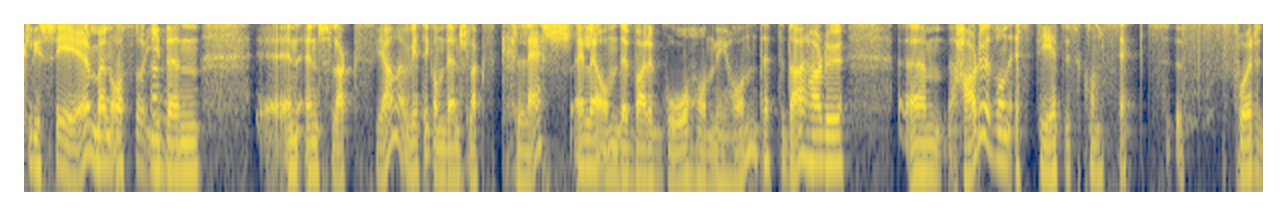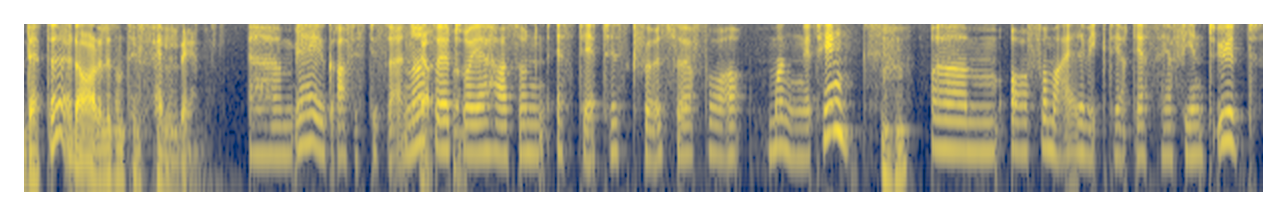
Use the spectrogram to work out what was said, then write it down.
klisjeet, men også i den en, en slags Ja, jeg vet ikke om det er en slags clash, eller om det bare går hånd i hånd, dette der. Har du, um, har du et sånn estetisk konsept for dette, eller er det litt sånn tilfeldig? Um, jeg er jo grafisk designer, Ja, så jeg sant. tror jeg har sånn estetisk følelse for mange ting. Mhm. um, og for meg er det viktig at det ser fint ut.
